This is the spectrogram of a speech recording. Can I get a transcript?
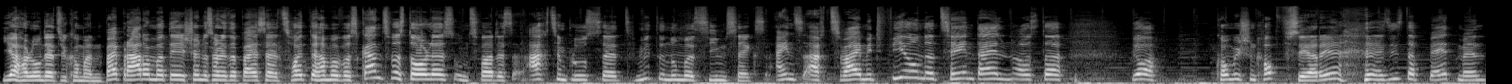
Ja, hallo und herzlich willkommen bei Bradom.at. Schön, dass ihr dabei seid. Heute haben wir was ganz was Tolles und zwar das 18 Plus Set mit der Nummer 76182 mit 410 Teilen aus der ja, komischen Kopfserie. Es ist der Batman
